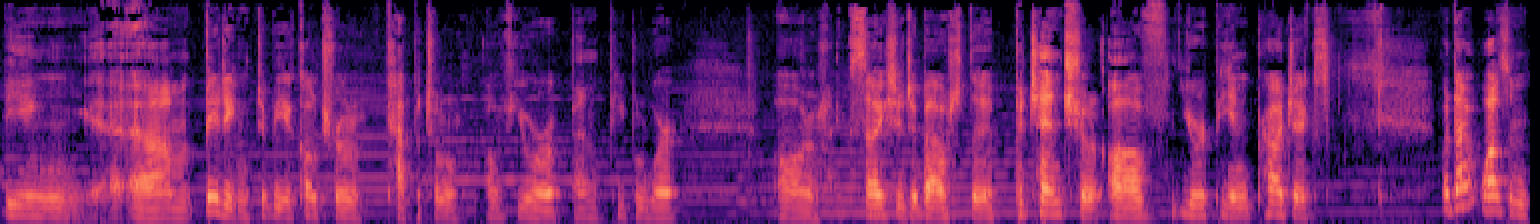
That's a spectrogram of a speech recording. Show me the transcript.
being um, bidding to be a cultural capital of Europe, and people were all excited about the potential of European projects. But that wasn't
